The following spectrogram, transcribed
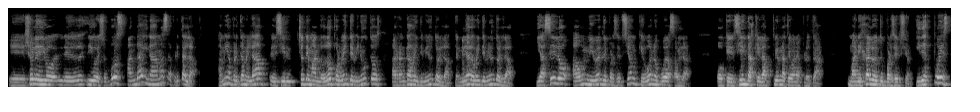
eh, yo le digo, le digo eso, vos andá y nada más apretá la app. A mí apretame la app, es decir, yo te mando 2 por 20 minutos, arrancás 20 minutos la app, terminás los 20 minutos la app y hacelo a un nivel de percepción que vos no puedas hablar o que sientas que las piernas te van a explotar manejarlo de tu percepción. Y después,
